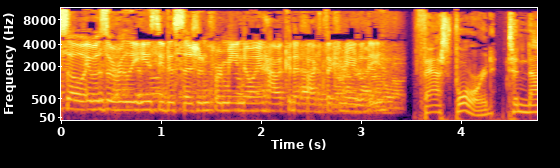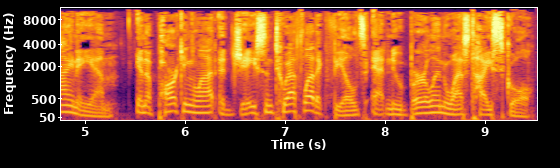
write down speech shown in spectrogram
So it was a really easy decision for me knowing how it could affect the community. Fast forward to 9 a.m. in a parking lot adjacent to athletic fields at New Berlin West High School.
